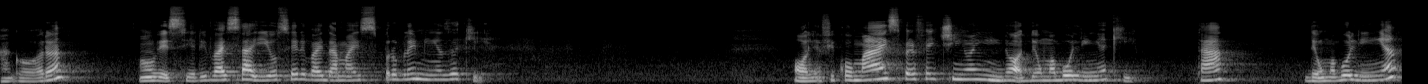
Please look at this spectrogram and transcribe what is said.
Agora, vamos ver se ele vai sair ou se ele vai dar mais probleminhas aqui. Olha, ficou mais perfeitinho ainda, ó, deu uma bolinha aqui, tá? Deu uma bolinha.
